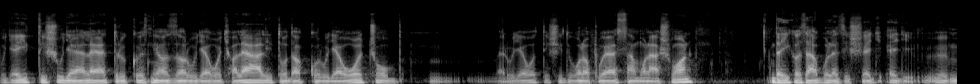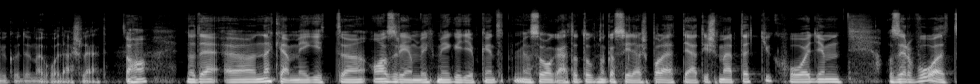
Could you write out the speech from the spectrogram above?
Ugye itt is ugye lehet trükközni azzal, ugye, hogyha leállítod, akkor ugye olcsóbb, mert ugye ott is idő alapú elszámolás van, de igazából ez is egy, egy működő megoldás lehet. Aha, na de nekem még itt az rémlik még egyébként a szolgáltatóknak a széles palettját ismertetjük, hogy azért volt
